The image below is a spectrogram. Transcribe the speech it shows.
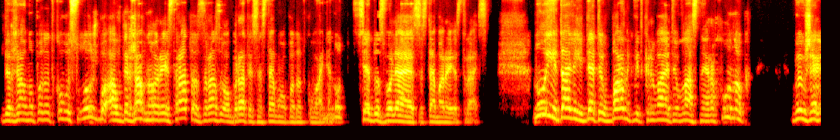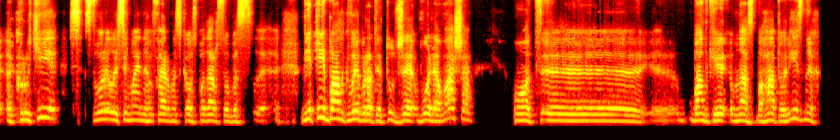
Державну податкову службу, а в державного реєстратора зразу обрати систему оподаткування. Ну, це дозволяє система реєстрації. Ну і далі йдете в банк, відкриваєте власний рахунок. Ви вже е, круті, створили сімейне фермерське господарство. Без е, в який банк вибрати? Тут вже воля ваша. От е, е, банки в нас багато різних.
